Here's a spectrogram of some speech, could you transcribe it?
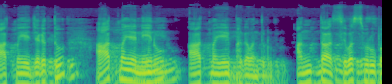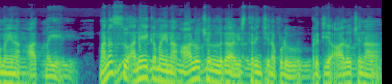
ఆత్మయే జగత్తు ఆత్మయే నేను ఆత్మయే భగవంతుడు. అంతా శివస్వరూపమైన ఆత్మయే. మనస్సు అనేకమైన ఆలోచనలుగా విస్తరించినప్పుడు ప్రతి ఆలోచన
